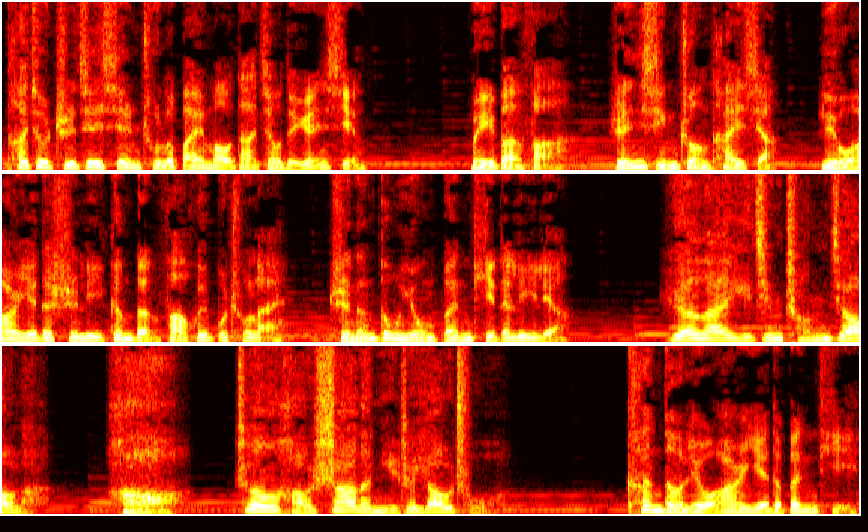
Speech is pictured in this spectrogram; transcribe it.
他就直接现出了白毛大蛟的原形。没办法，人形状态下，柳二爷的实力根本发挥不出来，只能动用本体的力量。原来已经成交了，好，正好杀了你这妖畜。看到柳二爷的本体，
